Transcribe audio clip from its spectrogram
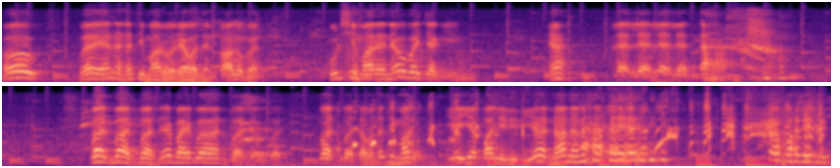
હો ભાઈ, એને નથી મારવો રહેવા દે હાલો ભાઈ. ખુરશી મારે ને ભાઈ ચાકી હે? લે લે લે લે. બસ બસ બસ. એ ભાઈ બન બસ બસ. બસ બસ. હવે નથી મારું એ એ પાલી લીધી. એ, ના ના ના. પાલી લીધી.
